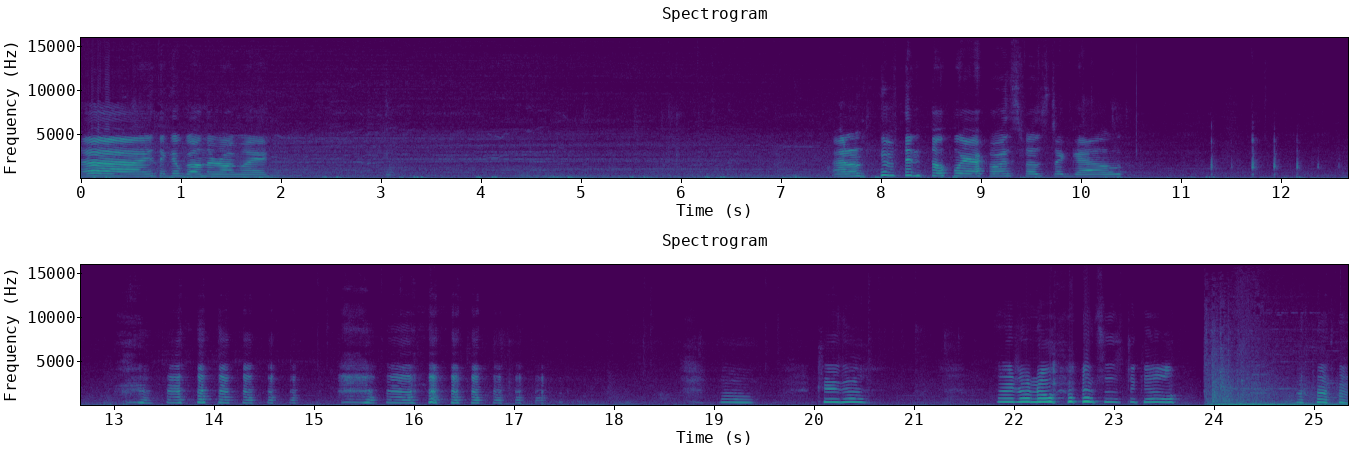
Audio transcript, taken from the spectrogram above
Ah, I think I'm going the wrong way. I don't even know where I was supposed to go. places to go.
